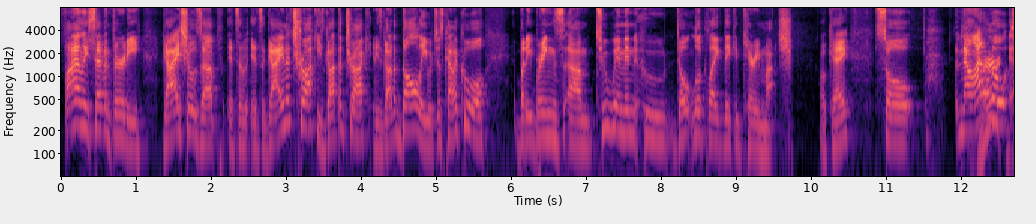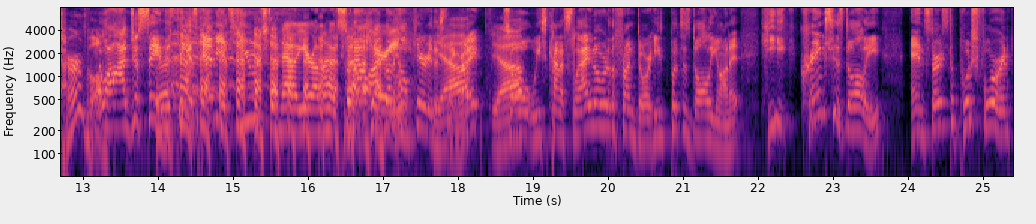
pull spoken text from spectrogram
Finally, 7:30, guy shows up. It's a it's a guy in a truck. He's got the truck and he's got a dolly, which is kind of cool. But he brings um, two women who don't look like they could carry much. Okay, so now I don't Turn- know. Uh, Turnbull. Well, I'm just saying this thing is heavy. It's huge. So now you're on the hook. So to now help I've gotta help carry this Yeah, thing, right? yeah. So we kind of slide it over to the front door. He puts his dolly on it. He cranks his dolly and starts to push forward.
